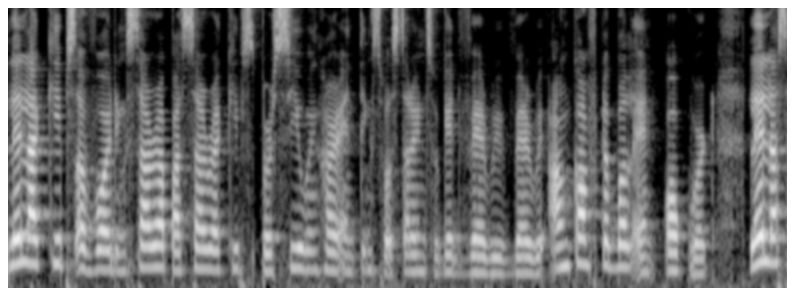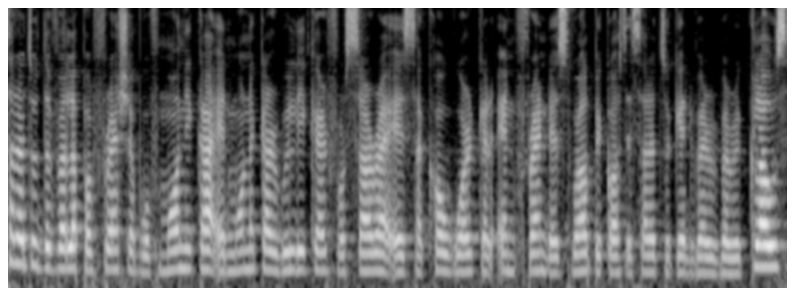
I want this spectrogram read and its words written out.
Leila keeps avoiding Sarah, but Sarah keeps pursuing her, and things were starting to get very, very uncomfortable and awkward. Leila started to develop a friendship with Monica, and Monica really cared for Sarah as a co worker and friend as well because they started to get very very close.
